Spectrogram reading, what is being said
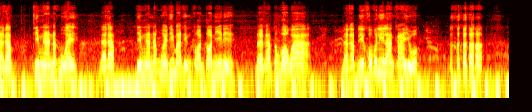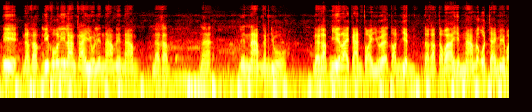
นะครับ ทีมงานนักมวยนะครับ ทีมงานนักมวยที่มาถึงก่อนตอนนี้นี่นะครับ ต้องบอกว่านะครับรีคอเวอรี่ร่างกายอยู่ นี่นะครับรีคอเวอรี่ร่างกายอยู่เล่นน้ำเล่นน้ำนะครับ นะ เล่นน้ำกันอยู่ นะครับ มีรายการต่อยอยู่ตอนเย็นนะครับ แต่ว่าเห็นน้ำแล้วอดใจไม่ไหว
